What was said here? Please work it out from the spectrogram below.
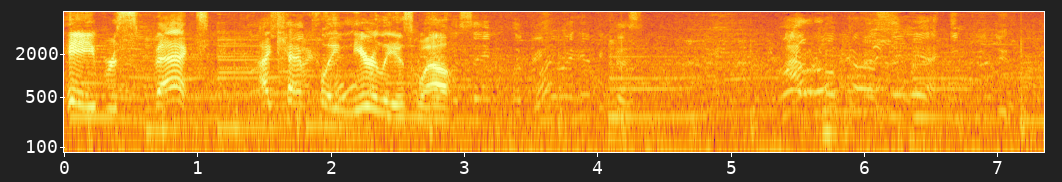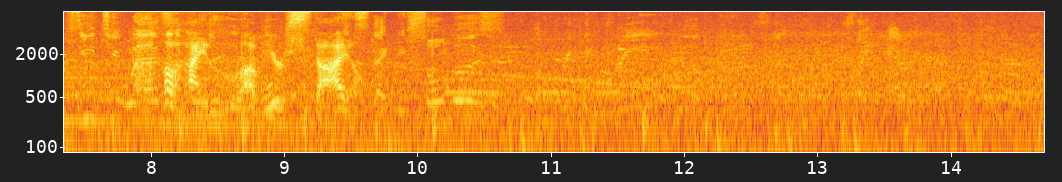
Hey, respect. I can't play nearly as well. The same agreement right here because I don't know if they're the same way I think you do. C2S. Oh, I love your style. It's like they sold us a freaking dream. you know, It's like, it's like everything.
